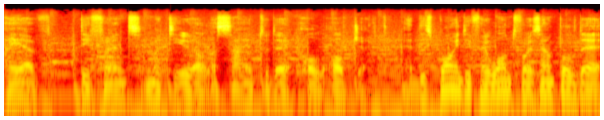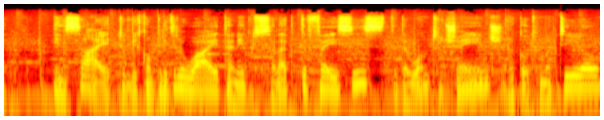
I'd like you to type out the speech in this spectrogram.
I have different material assigned to the whole object. At this point, if I want, for example, the inside to be completely white, I need to select the faces that I want to change. I go to material,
